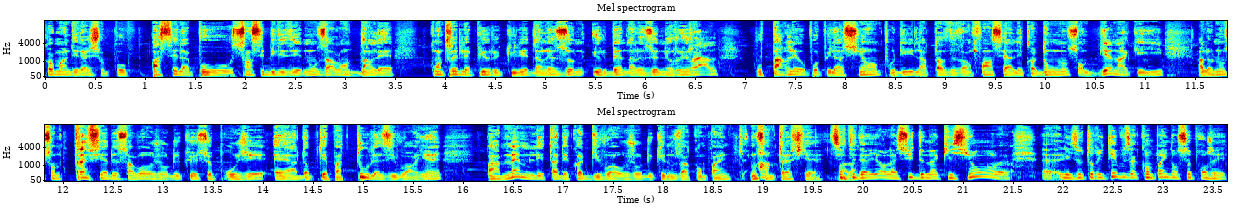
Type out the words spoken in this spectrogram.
comment dirais-je pour passer là pour sensibiliser. Nous allons dans les contrées les plus reculées, dans les zones urbaines, dans les zones rurales pour parler aux populations, pour dire la place des enfants, c'est à l'école. Donc nous sommes bien accueillis. Alors nous sommes très fiers de savoir aujourd'hui que ce projet est adopté par tous les Ivoiriens pas même l'État des Côtes d'Ivoire aujourd'hui qui nous accompagne. Nous sommes ah, très fiers. C'était d'ailleurs la suite de ma question. Euh, euh, les autorités vous accompagnent dans ce projet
